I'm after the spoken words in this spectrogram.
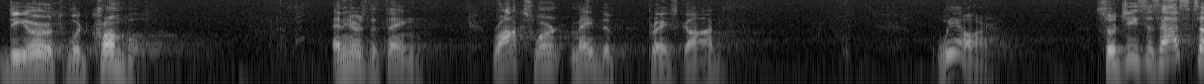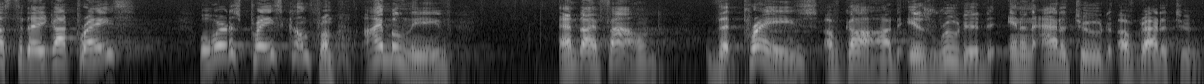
the earth would crumble. And here's the thing rocks weren't made to praise God, we are. So Jesus asks us today, got praise? Well, where does praise come from? I believe, and I found, that praise of God is rooted in an attitude of gratitude.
